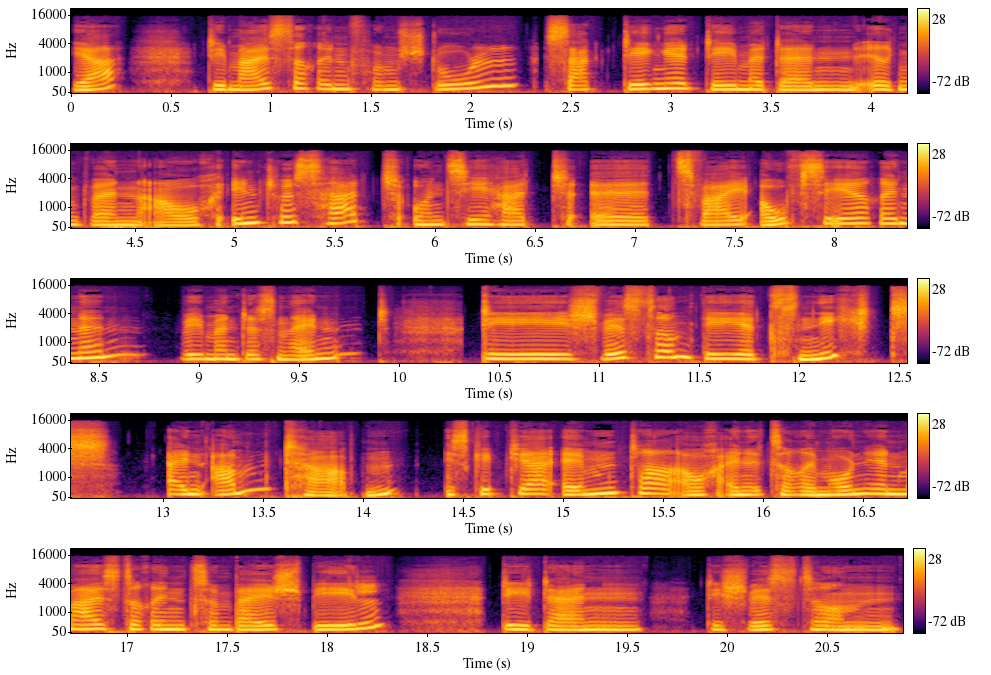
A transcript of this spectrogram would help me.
Ja, die Meisterin vom Stuhl sagt Dinge, die man dann irgendwann auch intus hat. Und sie hat äh, zwei Aufseherinnen, wie man das nennt. Die Schwestern, die jetzt nicht ein Amt haben, es gibt ja Ämter, auch eine Zeremonienmeisterin zum Beispiel, die dann die Schwestern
